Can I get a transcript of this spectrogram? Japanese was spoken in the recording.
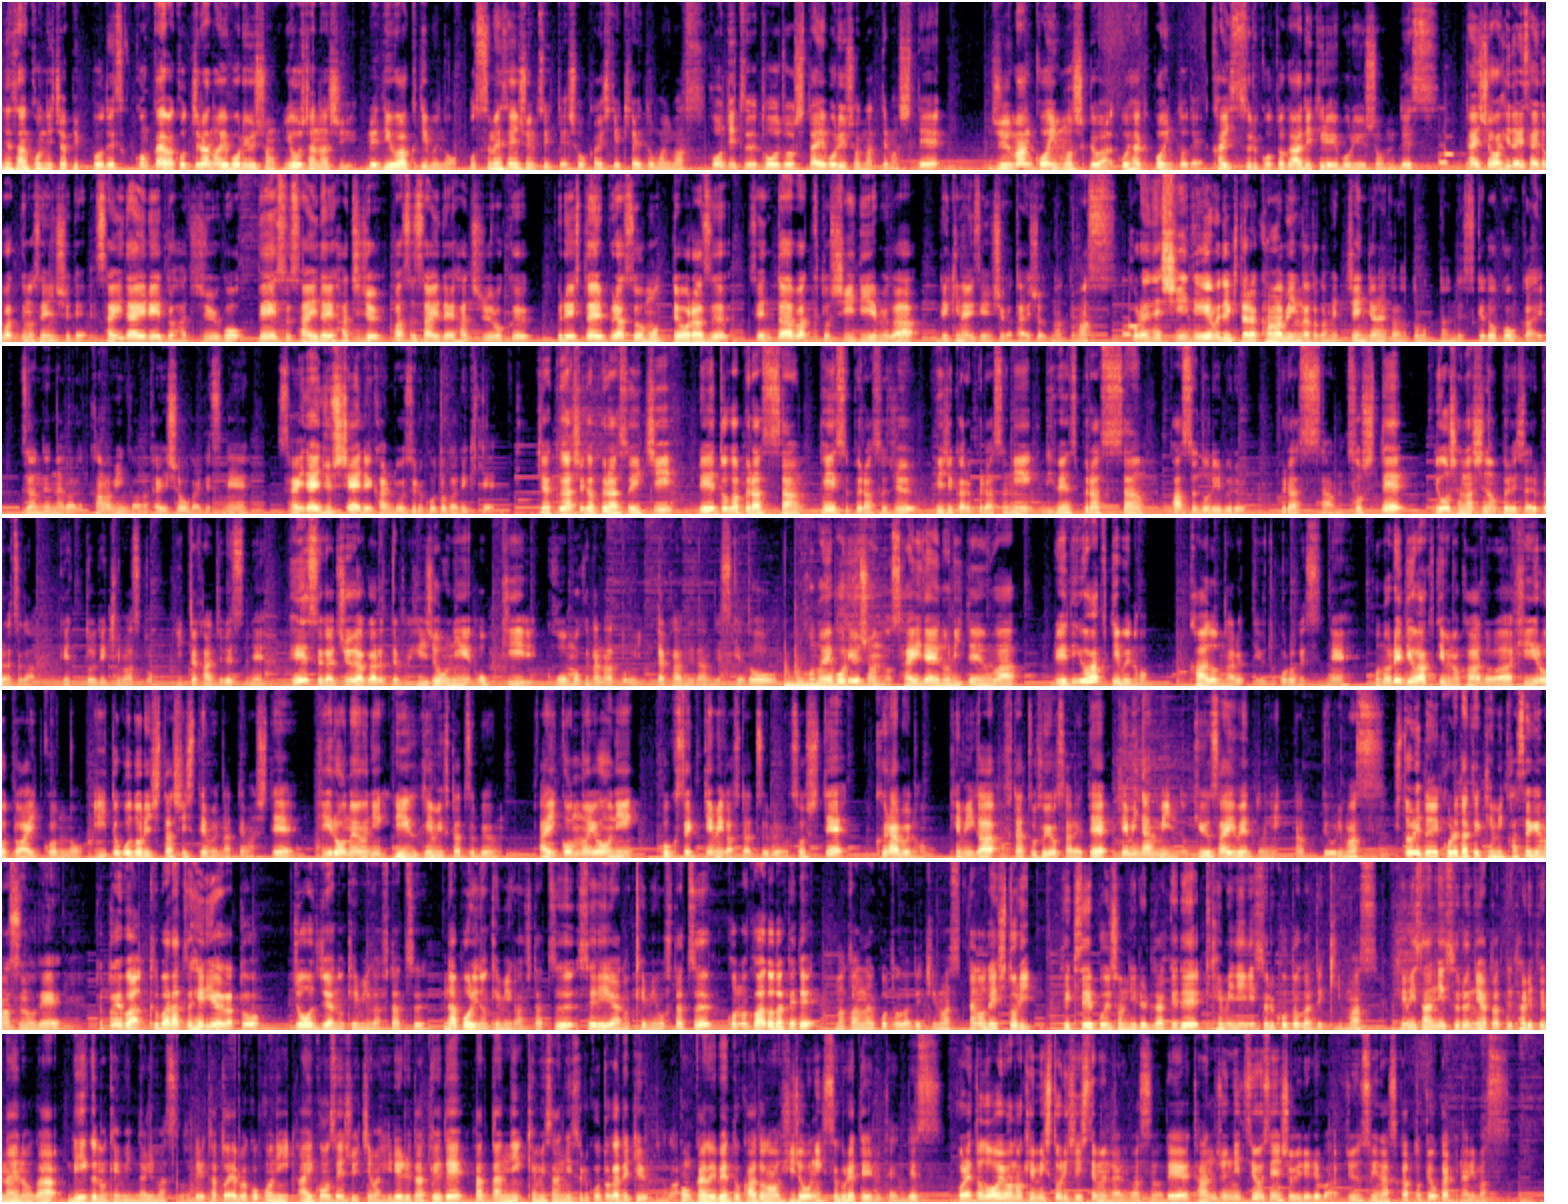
皆さんこんにちは、ピッポーです。今回はこちらのエボリューション、容赦なし、レディオアクティブのおすすめ選手について紹介していきたいと思います。本日登場したエボリューションになってまして、10万コインもしくは500ポイントで開始することができるエボリューションです。対象は左サイドバックの選手で、最大レート85、ペース最大80、パス最大86、プレイスタイルプラスを持っておらず、センターバックと CDM ができない選手が対象となってます。これね、CDM できたらカマビンガとかめっちゃいいんじゃないかなと思ったんですけど、今回残念ながらカマビンガは対象外ですね。最大10試合で完了することができて、逆足がプラス1、レートがプラス3、ペースプラス10、フィジカルプラス2、ディフェンスプラス3、パスドリブルプラス3、そして容赦なしのプレイスタイルプラスがゲットできますといった感じですね。ペースが10上がるっていうのは非常に大きい項目だなといった感じなんですけど、このエボリューションの最大の利点は、レディオアクティブのカードになるっていうところですね。このレディオアクティブのカードはヒーローとアイコンのいいとこ取りしたシステムになってまして、ヒーローのようにリーグケミ2つ分、アイコンのように国籍ケミが2つ分、そしてクラブのケミが2つ付与されて、ケミ難民の救済イベントになっております。1人でこれだけケミ稼げますので、例えば、クバラツヘリアだとジョージアのケミが2つ、ナポリのケミが2つ、セリエAのケミを2つ、このカードだけで賄うことができます。なので1人適正ポジションに入れるだけでケミ2にすることができます。ケミ3にするにあたって足りてないのがリーグのケミになりますので、例えばここにアイコン選手1枚入れるだけで簡単にケミ3にすることができるっていうのが今回のイベントカードの非常に優れている点です。これと同様のケミストリシステムになりますので、単純に強い選手を入れれば純粋なスカッド強化になります。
